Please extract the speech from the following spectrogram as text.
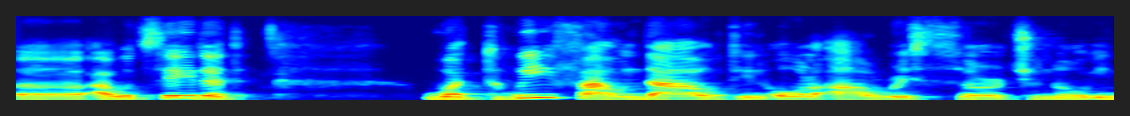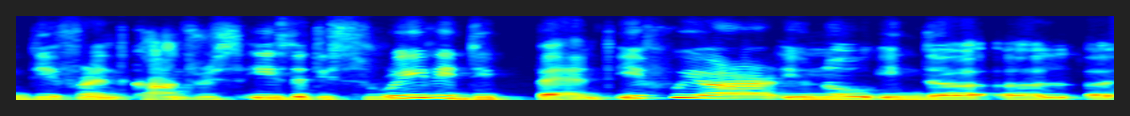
I would say that what we found out in all our research you know in different countries is that it's really depend. If we are you know in the uh, uh,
